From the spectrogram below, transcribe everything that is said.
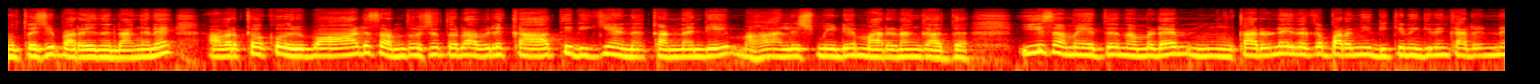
മുത്തശ്ശി പറയുന്നുണ്ട്. അങ്ങനെ അവർക്കൊക്കെ ഒരുപാട് സന്തോഷത്തോടെ അവർ കാത്തിരിക്കുകയാണ്. കണ്ണന്റെയും മഹാലക്ഷ്മിയുടെയും മരണം കാത്ത്. ഈ സമയത്ത് നമ്മുടെ കരുണ ഇതൊക്കെ പറഞ്ഞിരിക്കണമെങ്കിലും കരുണ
